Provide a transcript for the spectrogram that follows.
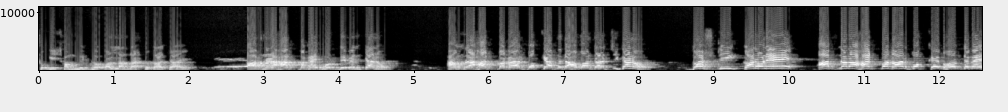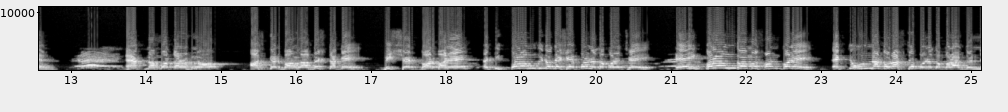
সুখী সমৃদ্ধ কল্যাণ রাষ্ট্র তারা চায়। আপনারা হাত পাখায় ভোট দেবেন কেন? আমরা হাত পাখার পক্ষে আপনাদের আহ্বান জানাচ্ছি কেন? দশটি কারণে আপনারা হাত পাখার পক্ষে ভোট দেবেন। এক নম্বর কারণ হলো, আজকের বাংলাদেশটাকে বিশ্বের দরবারে একটি কলঙ্কিত দেশে পরিণত করেছে। এই কলঙ্ক মোচন করে একটি উন্নত রাষ্ট্রে পরিণত করার জন্য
